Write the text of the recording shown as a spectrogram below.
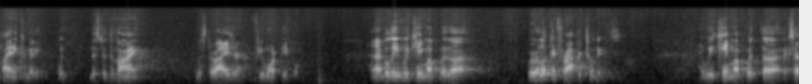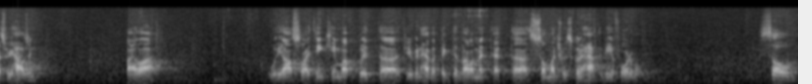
Planning Committee with Mr. Devine, Mr. Iser, a few more people. And I believe we came up with a, we were looking for opportunities. And we came up with the accessory housing bylaw. We also, I think, came up with, uh, if you're going to have a big development, that uh, so much was going to have to be affordable. So,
